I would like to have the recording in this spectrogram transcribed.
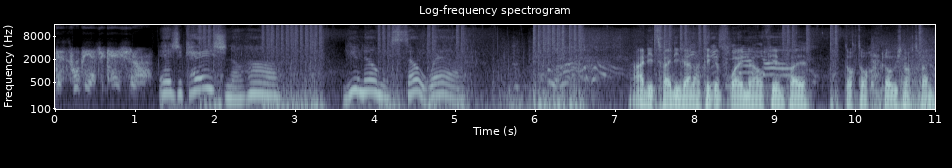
this will be educational. Educational, huh? You know me so well. Ah, die zwei, die wären noch dicke Freunde auf jeden Fall. Doch, doch, glaube ich noch dran.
